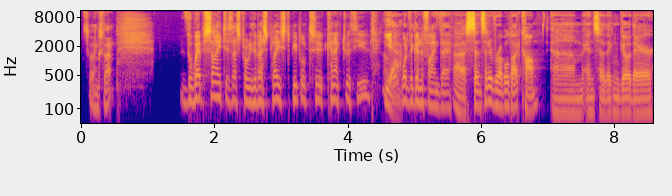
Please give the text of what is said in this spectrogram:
So thanks for that the website is that's probably the best place to people to connect with you. Uh, yeah. What, what are they going to find there? Uh, sensitiverebel.com. Um, and so they can go there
